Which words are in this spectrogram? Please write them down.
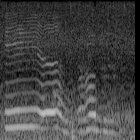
see a Bobby.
